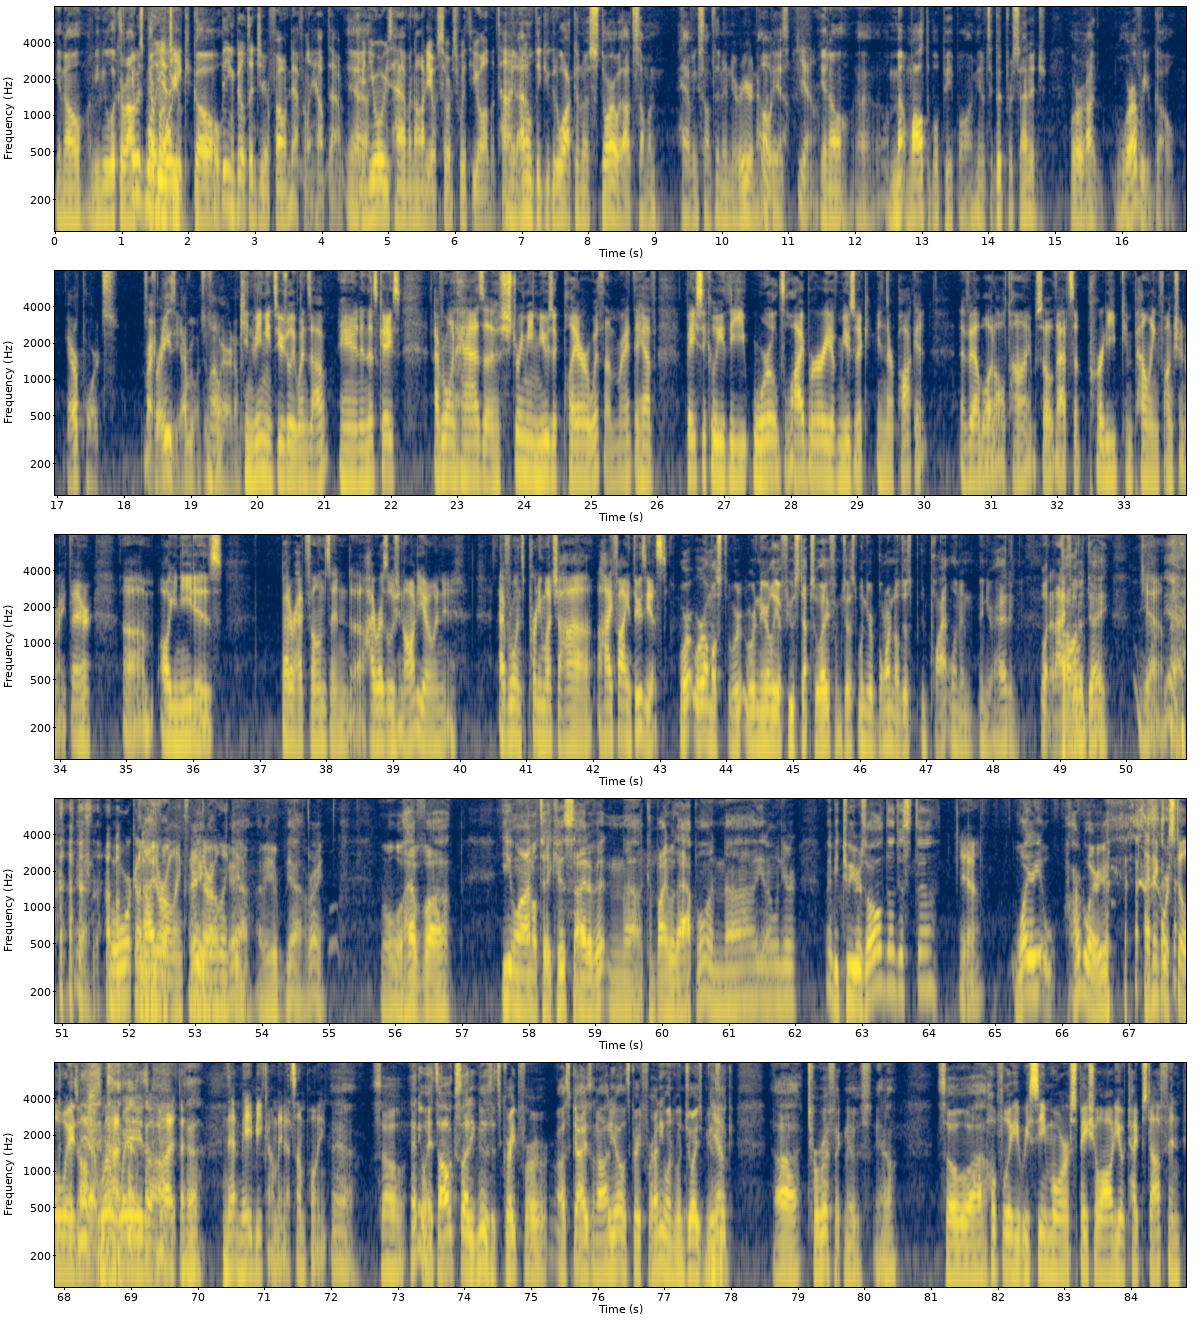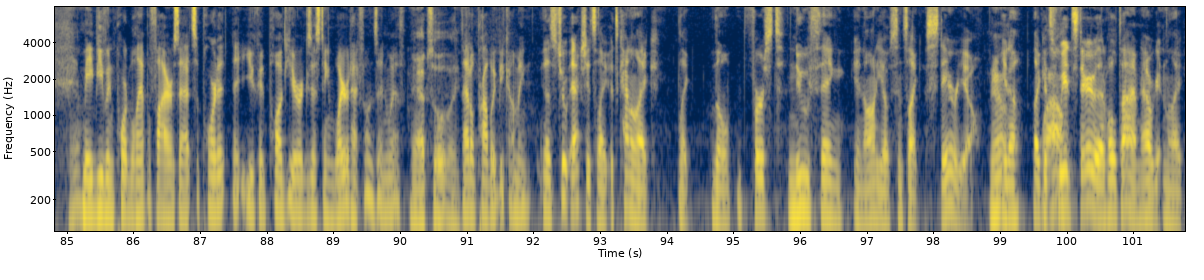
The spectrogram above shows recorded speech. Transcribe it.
You know, I mean, you look around. It was more everywhere you boutique. go. Being built into your phone definitely helped out. Yeah. I mean, you always have an audio source with you all the time. I mean, I don't think you could walk into a store without someone having something in your ear Oh yeah. nowadays. Yeah. You know, uh, m- multiple people. I mean, it's a good percentage. Or uh, wherever you go, airports. It's Right. crazy. Everyone's just Well, wearing them. convenience usually wins out, and in this case, everyone has a streaming music player with them. Right? They have basically the world's library of music in their pocket, available at all times. So that's a pretty compelling function right there. Um, all you need is better headphones and uh, high resolution audio, and uh, everyone's pretty much a, hi- a hi-fi enthusiast. We're, we're almost we're, we're neurally a few steps away from just when you're born, they'll just implant one in, in your head and What an call it a day. Yeah. Yeah, yeah. Well, we're working on An the iPhone. Neuralink There thing. Neuralink, yeah. I mean, you're, yeah, right. We'll, we'll have uh, Elon will take his side of it and uh, combine with Apple, and uh, you know, when you're maybe two years old, they'll just uh, Yeah. are you, hardwire you. I think we're still a ways off. Yeah, we're that, ways off. But yeah, that may be coming at some point. yeah. So anyway, it's all exciting news. It's great for us guys in audio. It's great for anyone who enjoys music. Uh, terrific news, you know. So uh, Hopefully, we see more spatial audio type stuff and yeah. maybe even portable amplifiers that support it that you could plug your existing wired headphones in with. yeah, absolutely. That'll probably be coming. Yeah, it's true. Actually, it's like it's kind of like like the first new thing in audio since like stereo. Yeah, You know, like Wow. it's we had stereo that whole time. Now we're getting like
